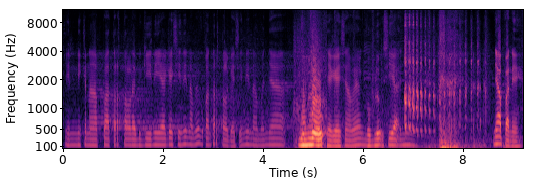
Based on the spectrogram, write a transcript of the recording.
ini kenapa turtle begini ya guys? Ini namanya bukan turtle guys. Ini namanya goblok ya guys namanya goblok sianya ini apa nih?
